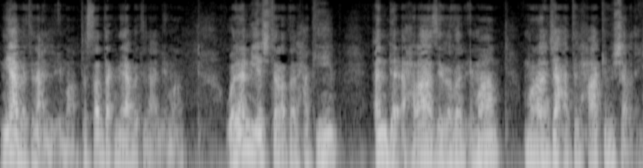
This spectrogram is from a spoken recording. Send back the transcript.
نيابة عن الإمام تصدق نيابة عن الإمام. ولم يشترط الحكيم عند إحراز رضا الإمام مراجعة الحاكم الشرعي.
